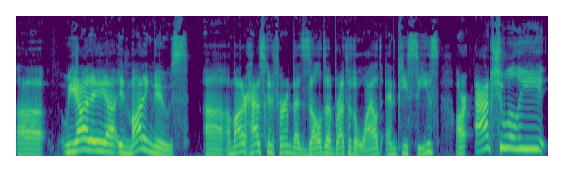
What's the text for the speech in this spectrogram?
Uh, we got a uh, in modding news. Uh, a modder has confirmed that Zelda Breath of the Wild NPCs are actually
